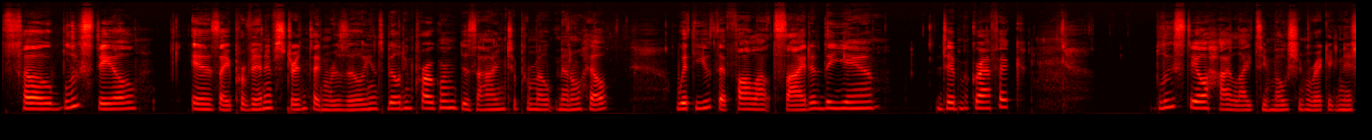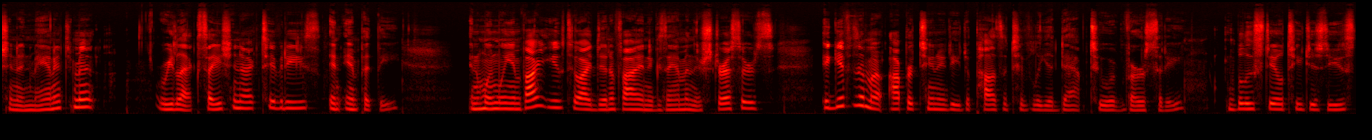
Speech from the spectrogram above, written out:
so Blue Steel is a preventive strength and resilience building program designed to promote mental health with youth that fall outside of the YAM demographic. Blue Steel highlights emotion recognition and management, relaxation activities, and empathy. And when we invite youth to identify and examine their stressors, it gives them an opportunity to positively adapt to adversity. Blue Steel teaches youth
